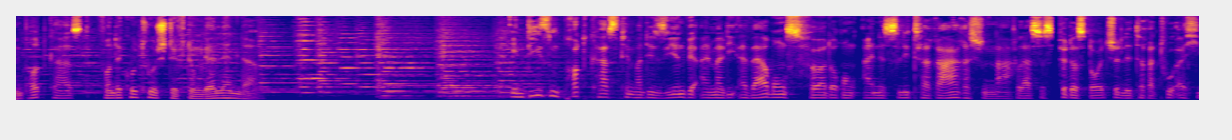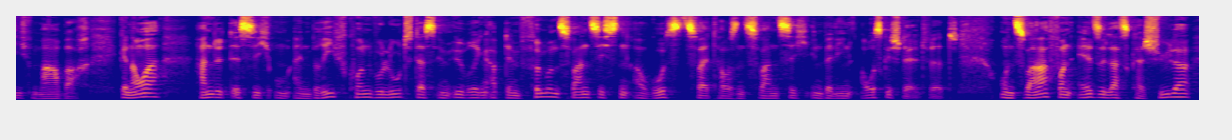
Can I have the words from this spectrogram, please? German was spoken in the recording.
Ein Podcast von der Kulturstiftung der Länder. In diesem Podcast thematisieren wir einmal die Erwerbungsförderung eines literarischen Nachlasses für das Deutsche Literaturarchiv Marbach. Genauer handelt es sich um ein Briefkonvolut, das im Übrigen ab dem 25. August 2020 in Berlin ausgestellt wird. Und zwar von Else Lasker Schüler,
